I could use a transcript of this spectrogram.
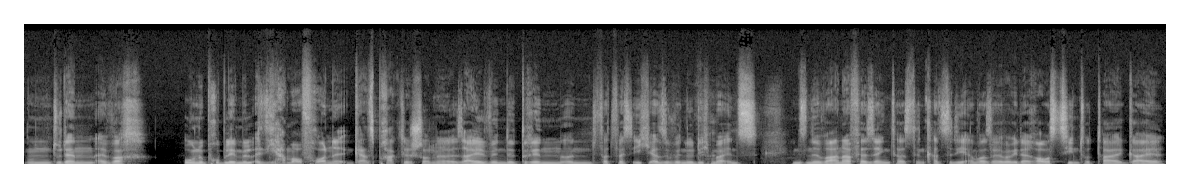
und du dann einfach ohne Probleme, also die haben auch vorne ganz praktisch so eine Seilwinde drin und was weiß ich, also wenn du dich mal ins, ins Nirvana versenkt hast, dann kannst du die einfach selber wieder rausziehen, total geil.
